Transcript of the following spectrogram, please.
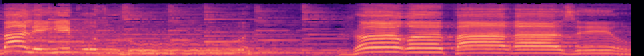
balayer pour toujours. Je repars à zéro.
